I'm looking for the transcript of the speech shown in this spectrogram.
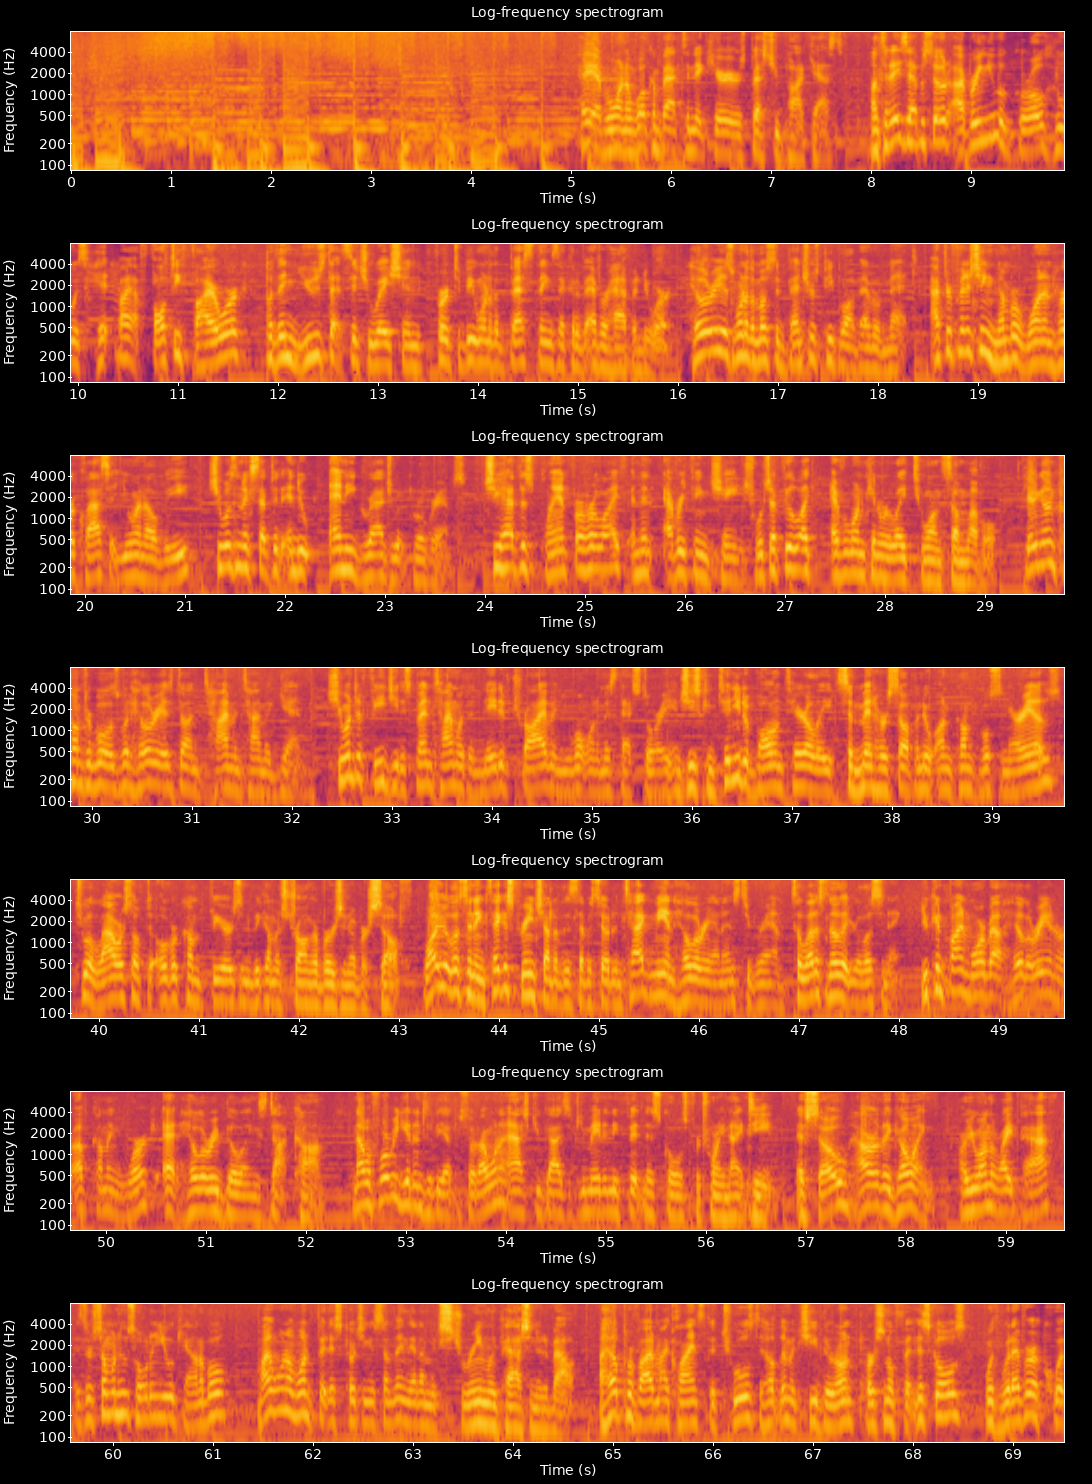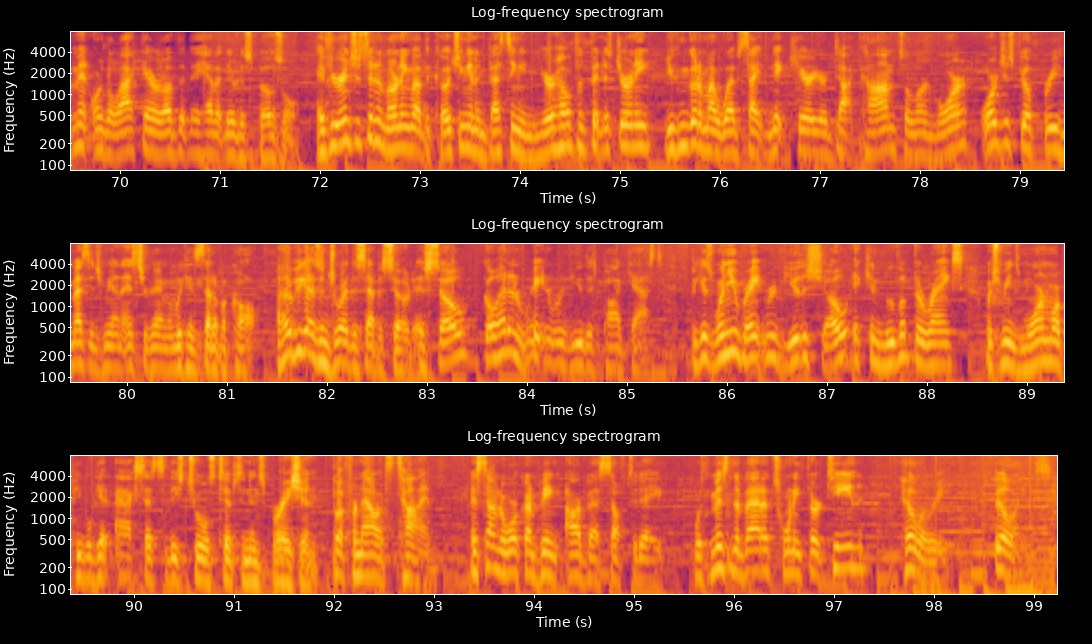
Hey everyone, and welcome back to Nick Carrier's Best You podcast. On today's episode, I bring you a girl who was hit by a faulty firework, but then used that situation for it to be one of the best things that could have ever happened to her. Hillary is one of the most adventurous people I've ever met. After finishing number one in her class at UNLV, she wasn't accepted into any graduate programs. She had this plan for her life, and then everything changed, which I feel like everyone can relate to on some level. Getting uncomfortable is what Hillary has done time and time again. She went to Fiji to spend time with a native tribe, and you won't want to miss that story. And she's continued to voluntarily submit herself into uncomfortable scenarios to allow herself to overcome fears and to become a stronger version of herself. While you're listening, take a screenshot of this episode and tag me and Hillary on Instagram to let us know that you're listening. You can find more about Hillary and her upcoming work at HillaryBillings.com. Now, before we get into the episode, I want to ask you guys if you made any fitness goals for 2019. If so, how are they going? Are you on the right path? Is there someone who's holding you accountable? My one on one fitness coaching is something that I'm extremely passionate about. I help provide my clients the tools to help them achieve their own personal fitness goals with whatever equipment or the lack thereof that they have at their disposal. If you're interested in learning about the coaching and investing in your health and fitness journey, you can go to my website, nickcarrier.com, to learn more, or just feel free to message me on Instagram and we can set up a call. I hope you guys enjoyed this episode. If so, go ahead and rate and review this podcast. Because when you rate and review the show, it can move up the ranks, which means more and more people get access to these tools, tips, and inspiration. But for now, it's time. It's time to work on being our best self today with Miss Nevada 2013, Hillary Billings.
